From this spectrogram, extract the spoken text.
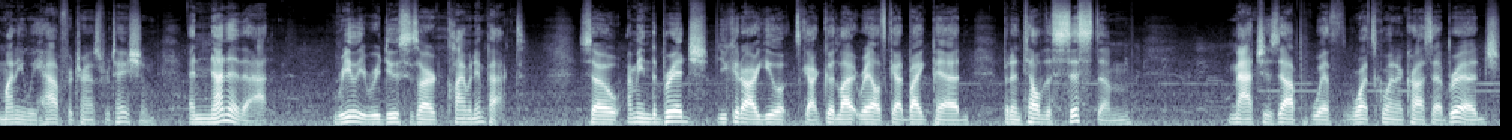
money we have for transportation. And none of that really reduces our climate impact. So, I mean, the bridge, you could argue it's got good light rail, it's got bike ped, but until the system matches up with what's going across that bridge,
